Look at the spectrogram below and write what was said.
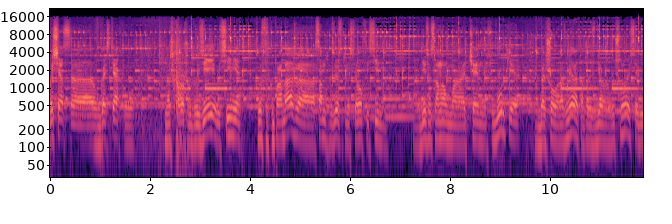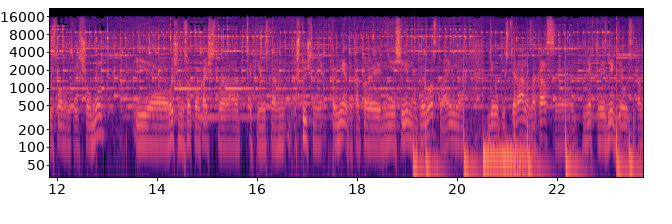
Мы сейчас э, в гостях у наших хороших друзей в Исине. Выставка продажи самых известных мастеров Исина. Э, Здесь в основном э, чайные фигурки большого размера, которые сделаны вручную, все, безусловно, то есть шоугун. И э, очень высокого качества такие, скажем, штучные предметы, которые не серийного производства, а именно делают мастера на заказ. Некоторые из них делаются там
